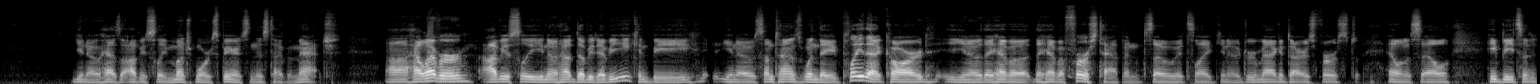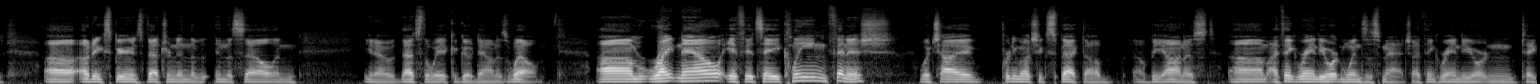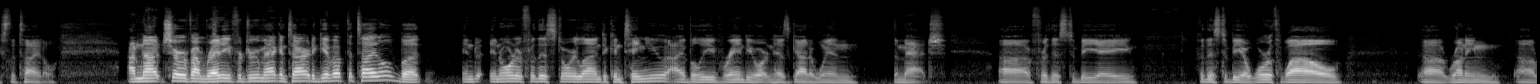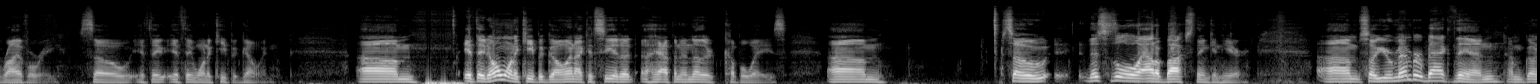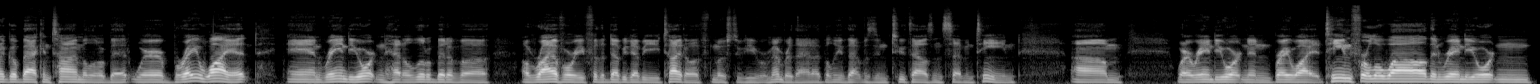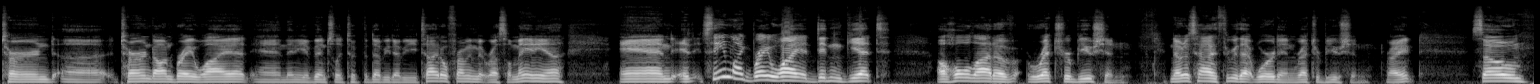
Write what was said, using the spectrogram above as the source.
you know, has obviously much more experience in this type of match. Uh, however, obviously, you know how WWE can be. You know, sometimes when they play that card, you know they have a they have a first happen. So it's like you know Drew McIntyre's first Hell in a Cell. He beats a uh, an experienced veteran in the in the cell, and you know that's the way it could go down as well. Um, right now, if it's a clean finish, which I pretty much expect, I'll I'll be honest. Um, I think Randy Orton wins this match. I think Randy Orton takes the title. I'm not sure if I'm ready for Drew McIntyre to give up the title, but in in order for this storyline to continue, I believe Randy Orton has got to win the match uh, for this to be a for this to be a worthwhile uh, running uh, rivalry. So if they if they want to keep it going, um, if they don't want to keep it going, I could see it uh, happen another couple ways. Um, so this is a little out of box thinking here. Um, so you remember back then, I'm going to go back in time a little bit, where Bray Wyatt and Randy Orton had a little bit of a, a rivalry for the WWE title, if most of you remember that. I believe that was in 2017, um, where Randy Orton and Bray Wyatt teamed for a little while. Then Randy Orton turned uh, turned on Bray Wyatt, and then he eventually took the WWE title from him at WrestleMania. And it, it seemed like Bray Wyatt didn't get a whole lot of retribution Notice how I threw that word in retribution, right? So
